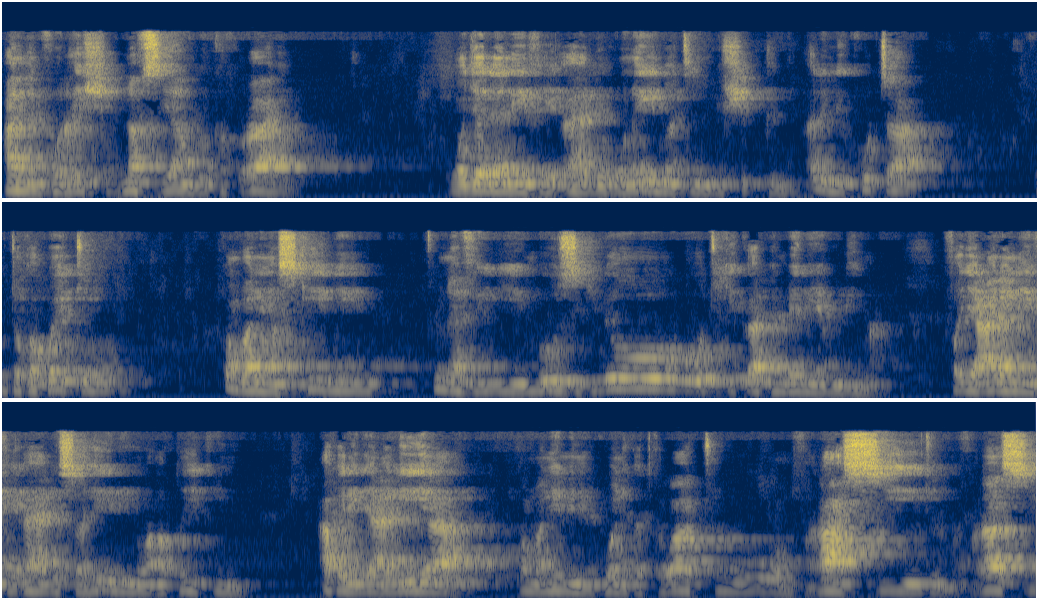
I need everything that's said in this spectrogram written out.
amenifurahisha nafsi yangu ikafurahi. Wajadani fi ahli ghunaymatin bishiqqi alinikuta kutoka kwetu kwamba ni maskini tuna vijimbuzi kidogo tukikaa pembeni ya mlima. Fajaalani fi ahli sahilin wa atiqin. Akanijaalia kwamba mimi nilikuwa ni katika watu wa farasi tuna mafarasi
